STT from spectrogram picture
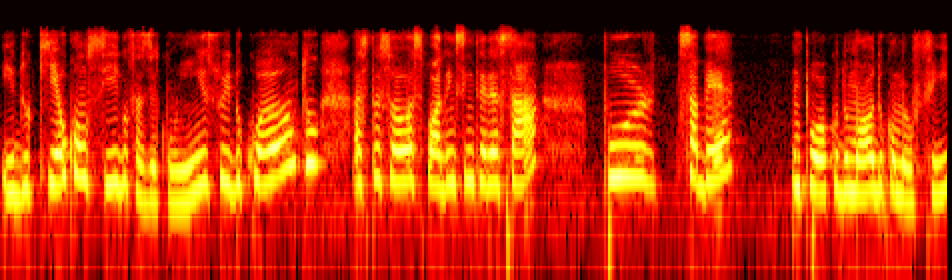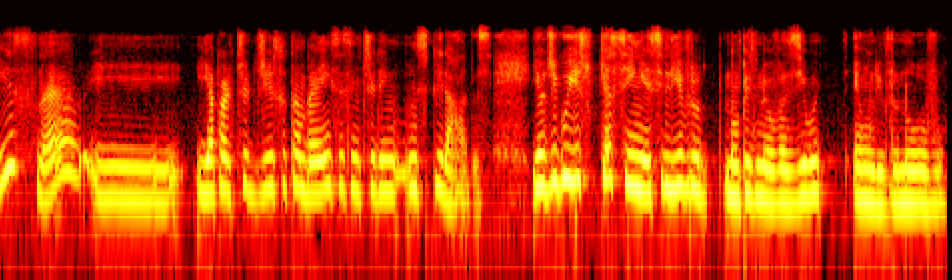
e do que eu consigo fazer com isso e do quanto as pessoas podem se interessar por saber um pouco do modo como eu fiz, né? E, e a partir disso também se sentirem inspiradas. E eu digo isso porque, assim, esse livro, Não Pise no Meu Vazio, é um livro novo,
